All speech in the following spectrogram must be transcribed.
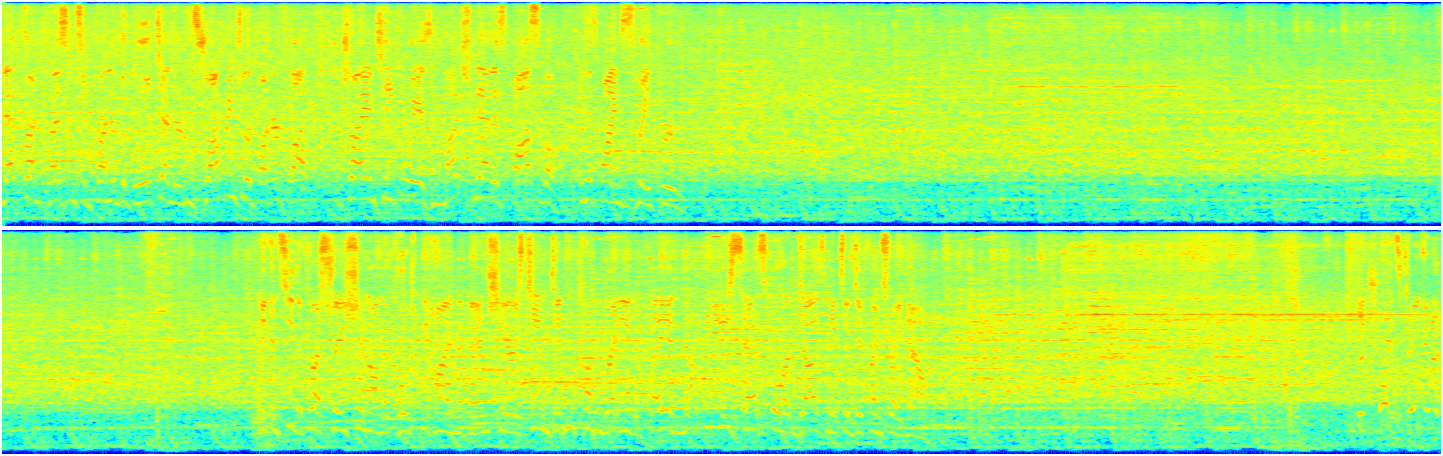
Net front presence in front of the goaltender who's dropping to a butterfly to try and take away as much net as possible, and it finds his way through. You can see the frustration on the coach behind the bench here. His team didn't come ready to play, and nothing he says or does makes a difference right now. Detroit's taken a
